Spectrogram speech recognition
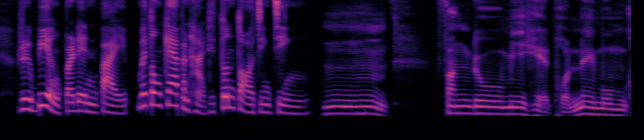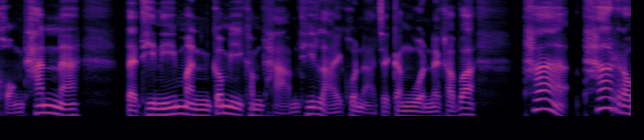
ๆ หรือเบี่ยงประเด็นไป ไม่ต้องแก้ปัญหาที่ต้นตอจริง ๆ อืม ฟังดูมีเหตุผลในมุมของท่านนะ แต่ทีนี้มันก็มีคำถามที่หลายคนอาจจะกังวลนะครับว่า ถ้าถ้าเรา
